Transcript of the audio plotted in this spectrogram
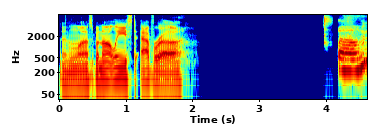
And last but not least, Avra. Um,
